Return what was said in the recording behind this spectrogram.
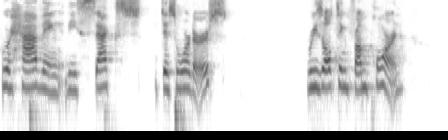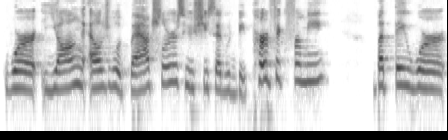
who were having these sex disorders resulting from porn were young eligible bachelors who she said would be perfect for me, but they were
